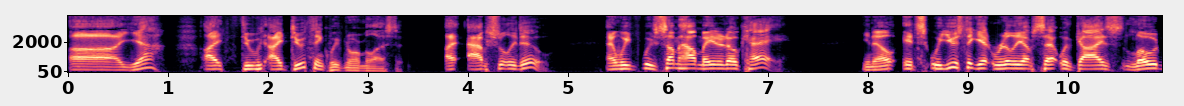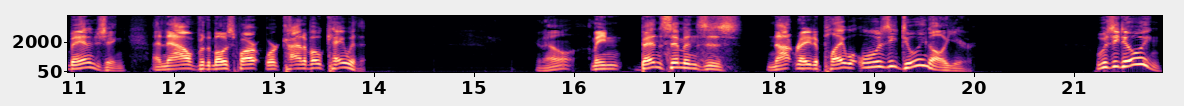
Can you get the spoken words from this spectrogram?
Uh, yeah, I do. I do think we've normalized it. I absolutely do. And we've we've somehow made it okay. You know, it's we used to get really upset with guys load managing, and now for the most part we're kind of okay with it. You know, I mean, Ben Simmons is not ready to play. What, what was he doing all year? What was he doing?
